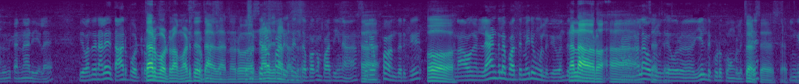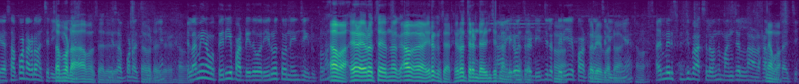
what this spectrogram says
இது வந்து கண்ணாடி இலை. இது வந்ததுனாலே தார் போட்டுரும். தார் போட்டுரும். அடுத்தது தார் தான் ஒரு நாள் சார் இந்த பக்கம் பாத்தீங்கன்னா சிறப்பா வந்திருக்கு. ஓ. நான் அவங்க லேண்ட்ல பார்த்த மாதிரி உங்களுக்கு வந்து நல்லா வரும். நல்லா உங்களுக்கு ஒரு ஈல்டு கொடுக்கும் உங்களுக்கு. சரி சரி சரி இங்க சப்போட்டா கூட வச்சிருக்கீங்க. சப்போட்டா ஆமாம் சார் சப்போட்டா சப்போட்டா எல்லாமே நம்ம பெரிய பாட்டு இது ஒரு இருபத்தொன்னு இன்ச்சு இருக்கும் ஆமாம் இருபத்தி இருக்கும் சார். இருபத்தி ரெண்டு இன்ச்சு இருபத்தி ரெண்டு இன்ச்சில் பெரிய பாட்டில் பெரிய பாட்டு அது மாதிரி ஃப்ரிட்ஜ் பாக்ஸில் வந்து மஞ்சள்லாம் அழகாக போட்டாச்சு.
